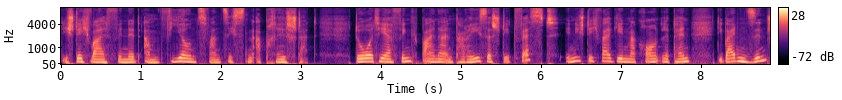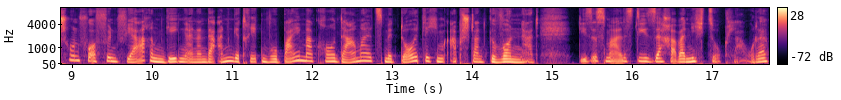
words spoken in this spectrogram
Die Stichwahl findet am 24. April statt. Dorothea Finkbeiner in Paris, es steht fest, in die Stichwahl gehen Macron und Le Pen. Die beiden sind schon vor fünf Jahren gegeneinander angetreten, wobei Macron damals mit deutlichem Abstand gewonnen hat hat. Dieses Mal ist die Sache aber nicht so klar, oder?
